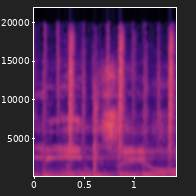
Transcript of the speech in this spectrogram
linis sa'yo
